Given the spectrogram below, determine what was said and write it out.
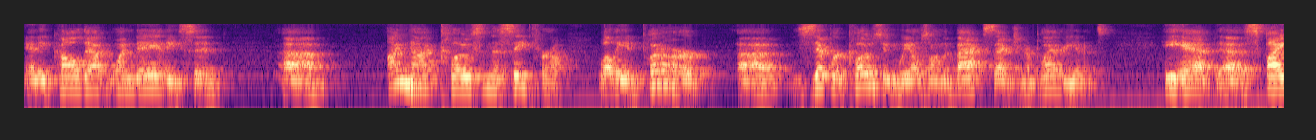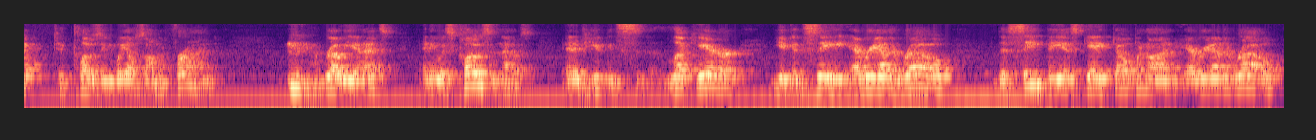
and he called up one day and he said, uh, I'm not closing the seed furrow. Well, he had put our uh, zipper closing wheels on the back section of planter units. He had uh, spiked closing wheels on the front row units, and he was closing those. And if you can look here, you can see every other row, the seed V is gaped open on every other row,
